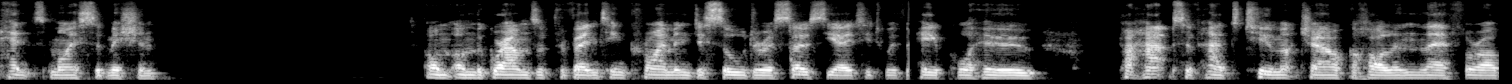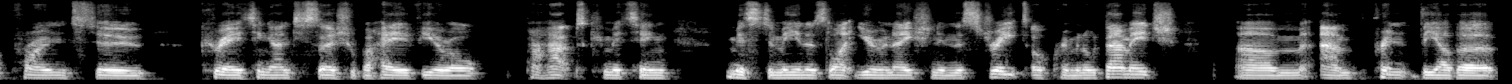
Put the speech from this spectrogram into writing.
hence my submission. On, on the grounds of preventing crime and disorder associated with people who perhaps have had too much alcohol and therefore are prone to creating antisocial behavior or perhaps committing misdemeanors like urination in the street or criminal damage um, and print the other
